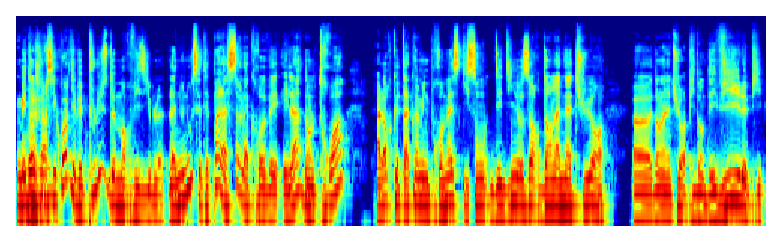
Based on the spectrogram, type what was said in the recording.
Mais dans ouais, Jurassic World, il y avait plus de morts visibles. La nounou, c'était pas la seule à crever. Et là, dans le 3, alors que t'as quand même une promesse qui sont des dinosaures dans la nature, euh, dans la nature, et puis dans des villes, et puis,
